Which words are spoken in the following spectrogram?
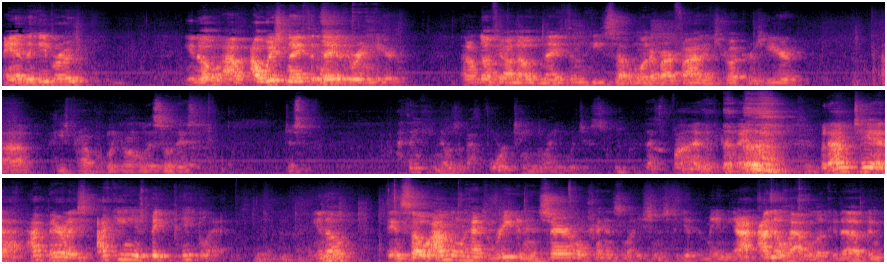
and the Hebrew, you know, I, I wish Nathan Daly were in here. I don't know if y'all know Nathan. He's uh, one of our fine instructors here. He's probably going to listen to this. Just, I think he knows about 14 languages. That's fine if you're. But I'm Ted. I, I barely, I can't even speak pig Latin. You know? And so I'm going to have to read it in several translations to get the meaning. I, I know how to look it up and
